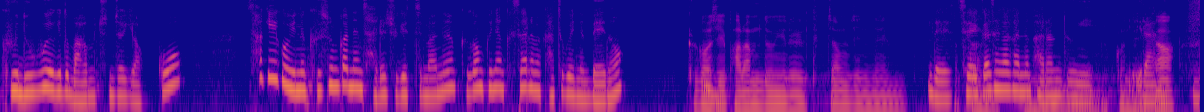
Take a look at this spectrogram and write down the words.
그 누구에게도 마음을 준 적이 없고 사귀고 있는 그 순간엔 잘해주겠지만은 그건 그냥 그 사람이 가지고 있는 매너. 그것이 음. 바람둥이를 특정짓는 네, 제가 생각하는 음, 바람둥이란. 요건들이다. 음.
